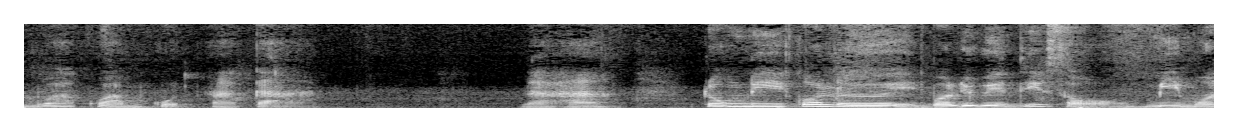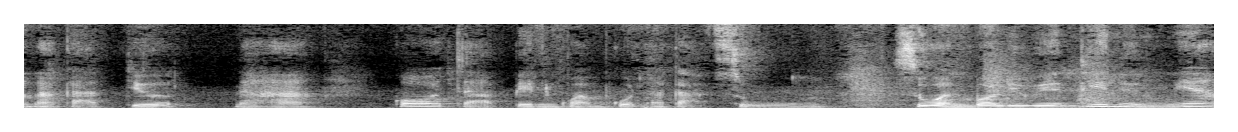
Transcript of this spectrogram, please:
ำว่าความกดอากาศนะคะ ตรงนี้ก็เลยบริเวณที่สองมีมวลอากาศเยอะนะคะ ก็จะเป็นความกดอากาศสูง ส่วนบริเวณที่หนึ่งเนี่ย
